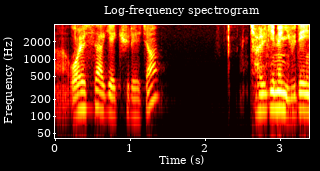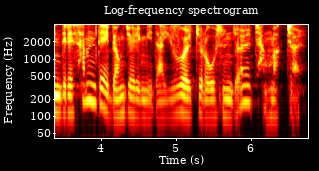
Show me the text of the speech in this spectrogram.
어, 월삭의 규례죠. 절기는 유대인들의 3대 명절입니다. 6월절, 오순절, 장막절.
